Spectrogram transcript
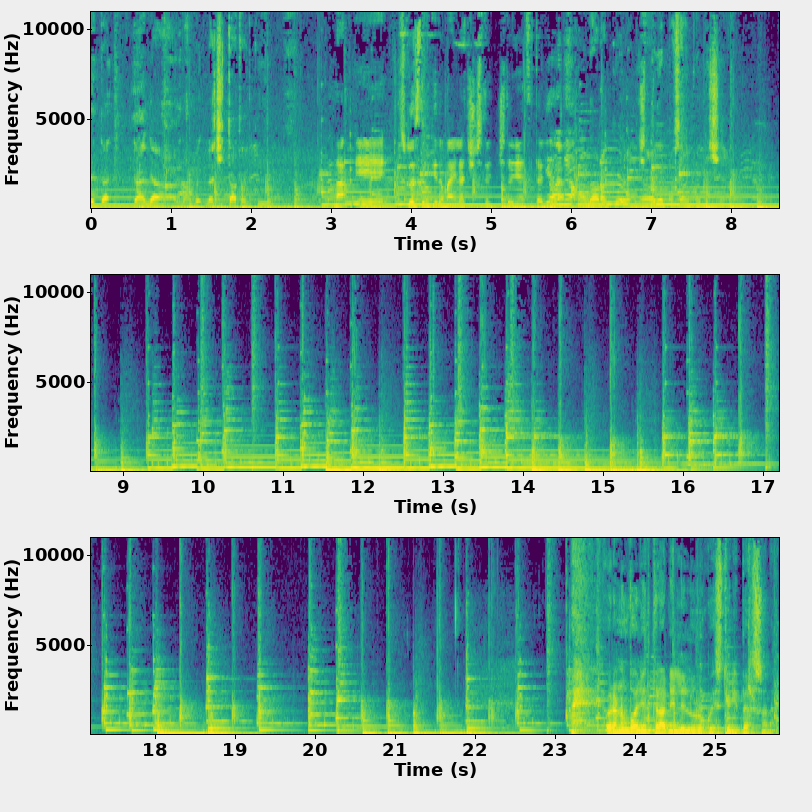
l'Italia è una, una città tranquilla. Ma eh, scusa se te lo chiedo, ma è la citt- cittadinanza italiana o Non ancora, non devo passare ancora 10 anni. Ora non voglio entrare nelle loro questioni personali,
